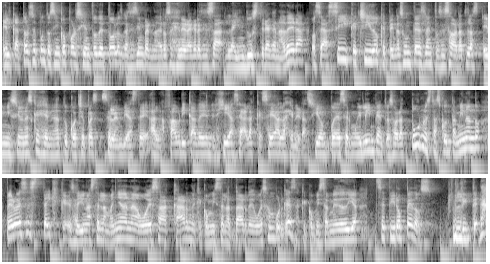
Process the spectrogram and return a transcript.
El 14.5% de todos los gases invernaderos se genera gracias a la industria ganadera. O sea, sí, qué chido que tengas un Tesla. Entonces ahora las emisiones que genera tu coche, pues se la enviaste a la fábrica de energía, sea la que sea, la generación puede ser muy limpia. Entonces ahora tú no estás contaminando, pero ese steak que desayunaste en la mañana o esa carne que comiste en la tarde o esa hamburguesa que comiste al mediodía se tiró pedos literal.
